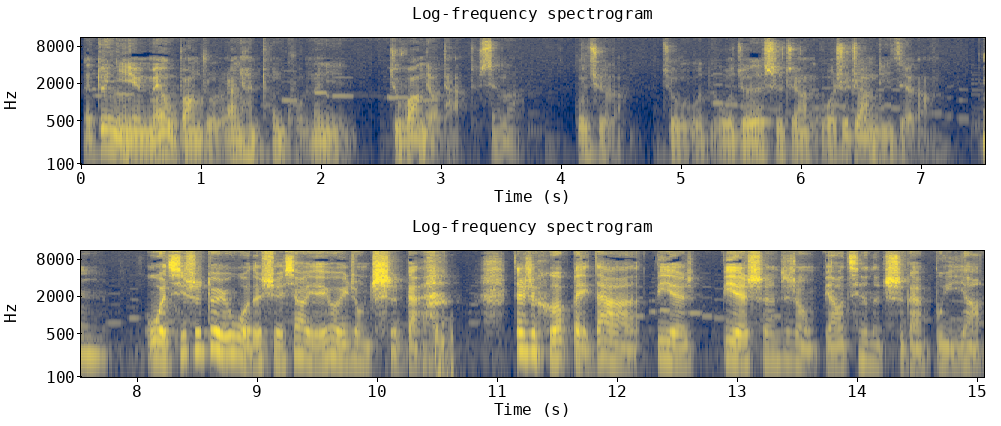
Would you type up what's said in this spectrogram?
那对你没有帮助，让你很痛苦，那你就忘掉他就行了，过去了。就我我觉得是这样的，我是这样理解的。嗯，我其实对于我的学校也有一种耻感，但是和北大毕业毕业生这种标签的耻感不一样。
